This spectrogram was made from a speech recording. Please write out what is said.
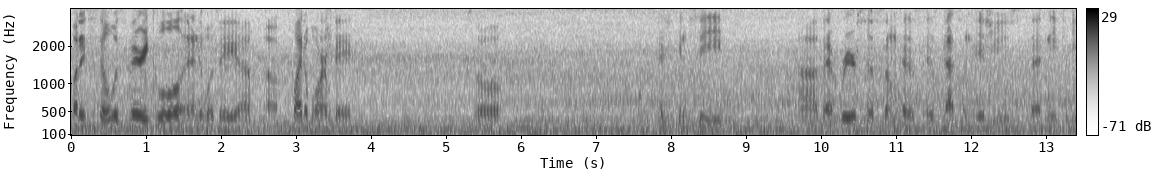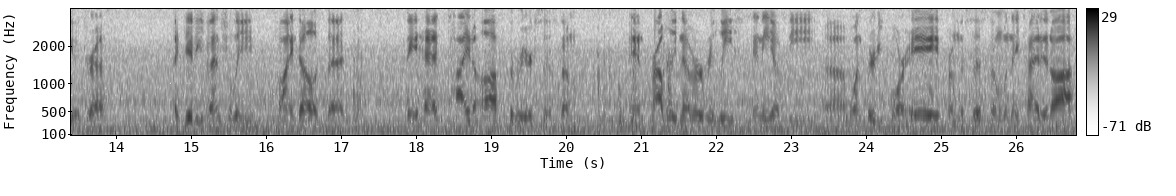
but it still was very cool and it was a uh, uh, quite a warm day. So as you can see, uh, that rear system has, has got some issues that need to be addressed. I did eventually find out that they had tied off the rear system and probably never released any of the uh, 134A from the system when they tied it off.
